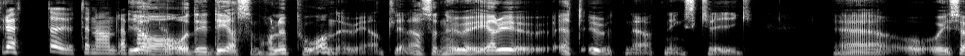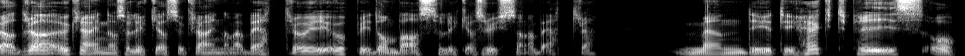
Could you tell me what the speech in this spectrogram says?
Trötta ut den andra parten? Ja, och det är det som håller på nu egentligen. Alltså nu är det ju ett utnötningskrig. Eh, och, och, i södra Ukraina så lyckas ukrainarna bättre och uppe i Donbass så lyckas ryssarna bättre. Men det är ju till högt pris och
